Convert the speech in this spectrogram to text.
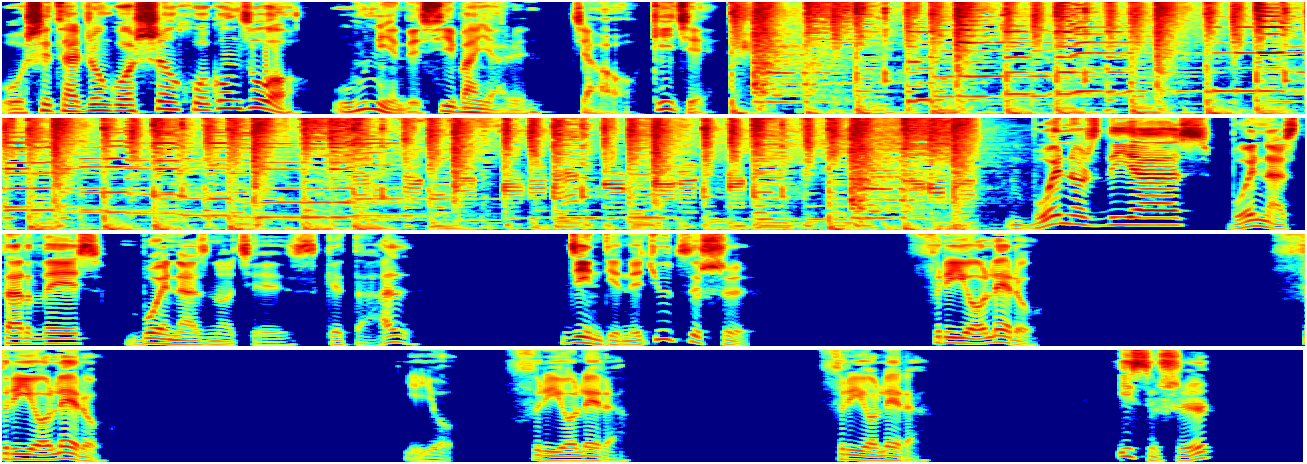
我是在中国生活工作五年的西班牙人，叫 Guille。Buenos días, buenas tardes, buenas noches. ¿Qué tal? 今天的句子是 friolero, friolero，也有 friolera。 friolera，意思是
